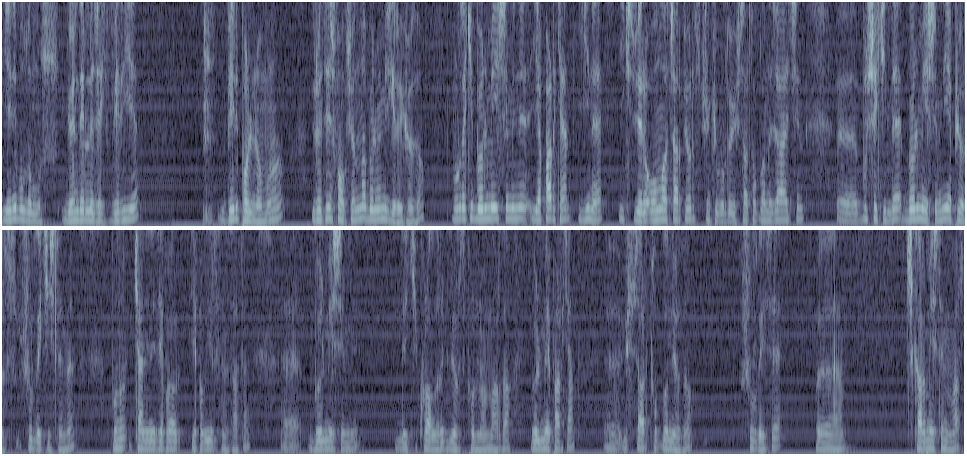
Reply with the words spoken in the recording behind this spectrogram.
yeni bulduğumuz gönderilecek veriyi veri polinomunu üretiş fonksiyonuna bölmemiz gerekiyordu. Buradaki bölme işlemini yaparken yine x üzeri 10 ile çarpıyoruz. Çünkü burada üstler toplanacağı için e, bu şekilde bölme işlemini yapıyoruz. Şuradaki işlemi. Bunu kendiniz yapa- yapabilirsiniz zaten. E, bölme işlemindeki kuralları biliyoruz polinomlarda. Bölme yaparken e, üstler toplanıyordu. Şurada ise e, çıkarma işlemi var.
